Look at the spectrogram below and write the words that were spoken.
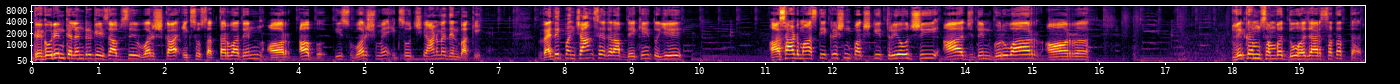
ग्रेगोरियन कैलेंडर के हिसाब से वर्ष का 170वां दिन और अब इस वर्ष में एक सौ छियानवे दिन बाकी है। वैदिक पंचांग से अगर आप देखें तो ये आषाढ़ मास के कृष्ण पक्ष की त्रयोदशी, आज दिन गुरुवार और विक्रम संवत 2077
